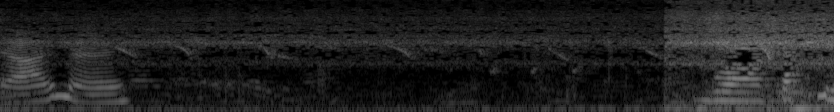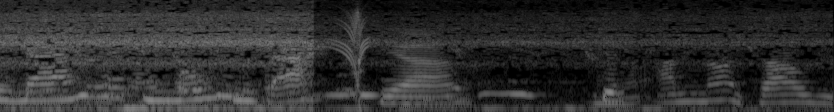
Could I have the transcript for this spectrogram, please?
Trái nè. Qua cắt đi bán hết bốn trái dạ anh nói sao gì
